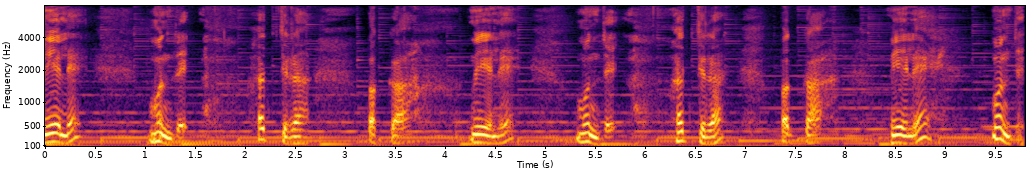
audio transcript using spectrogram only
ಮೇಲೆ ಮುಂದೆ, ಹತ್ತಿರ ಪಕ್ಕ ಮೇಲೆ ಮುಂದೆ, ಹತ್ತಿರ ಪಕ್ಕ ಮೇಲೆ ಮುಂದೆ.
